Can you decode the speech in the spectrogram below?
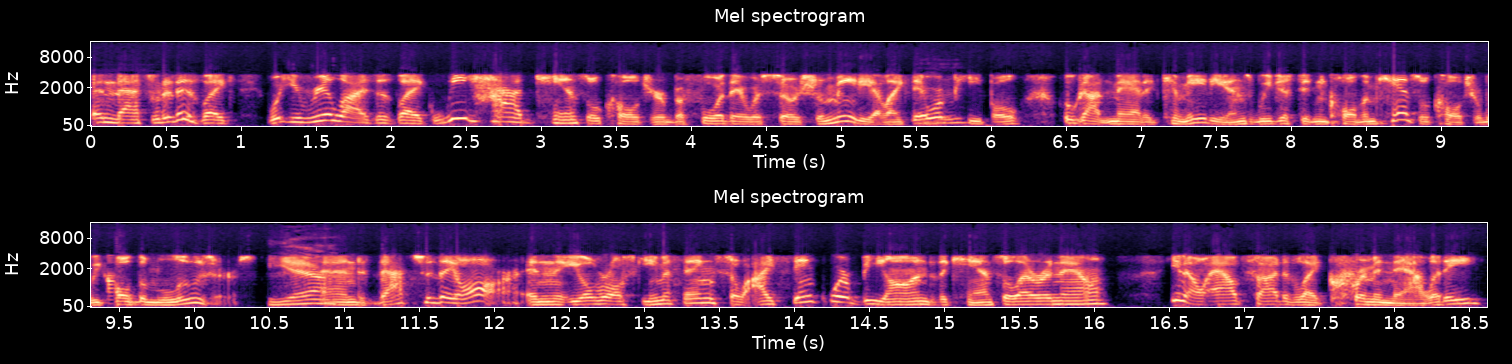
and that's what it is. Like, what you realize is like, we had cancel culture before there was social media. Like, there Mm-hmm. were people who got mad at comedians. We just didn't call them cancel culture. We called them losers. Yeah. And that's who they are in the overall scheme of things. So I think we're beyond the cancel era now. You know, outside of like criminality,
